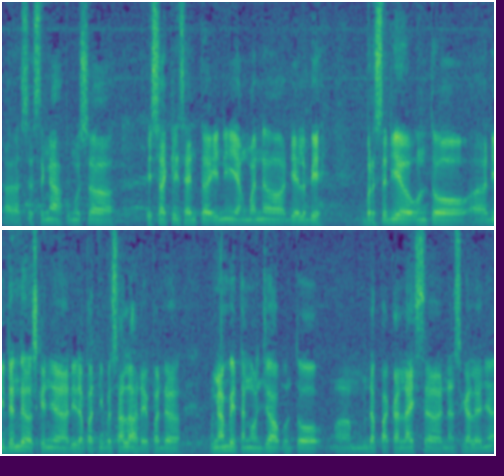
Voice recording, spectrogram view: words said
uh, setengah pengusaha recycling center ini yang mana dia lebih bersedia untuk uh, didenda sekiranya didapati bersalah daripada mengambil tanggungjawab untuk uh, mendapatkan lesen dan segalanya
